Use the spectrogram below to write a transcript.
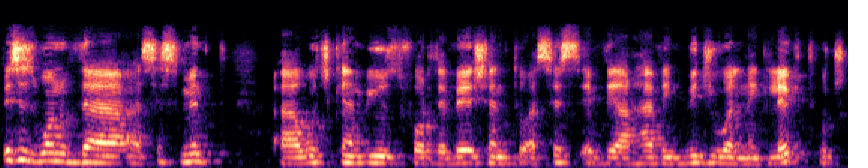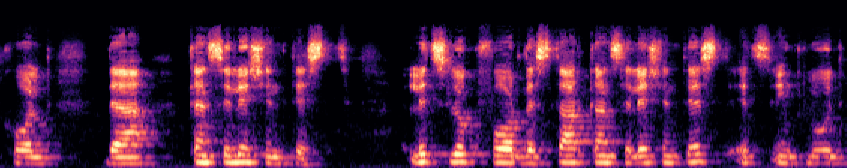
This is one of the assessment uh, which can be used for the patient to assess if they are having visual neglect, which called the cancellation test. Let's look for the star cancellation test. It's include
